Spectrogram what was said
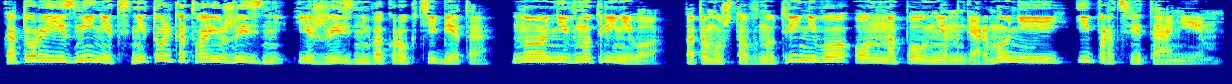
который изменит не только твою жизнь и жизнь вокруг Тибета, но не внутри него, потому что внутри него он наполнен гармонией и процветанием.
